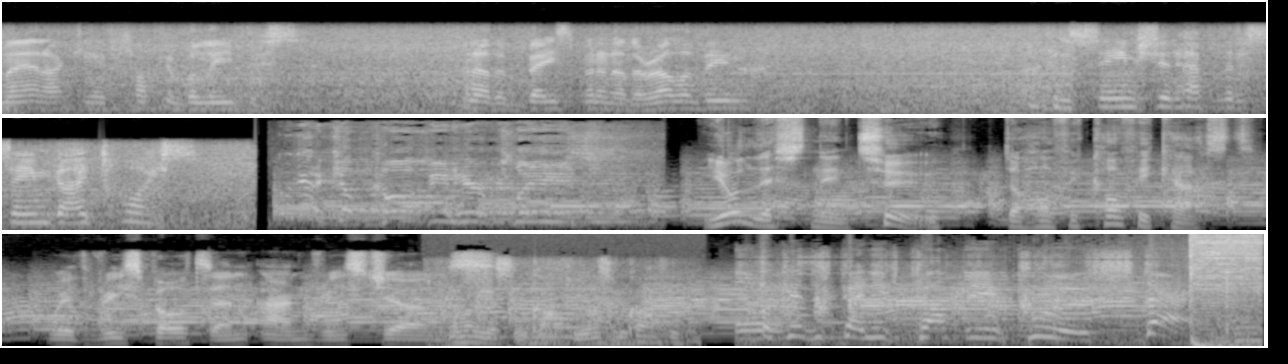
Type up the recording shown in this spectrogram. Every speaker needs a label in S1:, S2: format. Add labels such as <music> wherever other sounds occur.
S1: Man, I can't fucking believe this. Another basement, another elevator. How can the same shit happen to the same guy twice?
S2: Can we get a cup of coffee in here, please?
S3: You're listening to the Hoffi Coffi Cast.
S4: with Rhys Bolton and Rhys Jones.
S2: I get some coffee. You want some coffee?
S1: Okay, this guy needs coffee and cooler stat.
